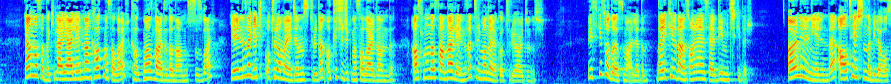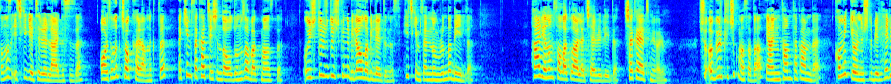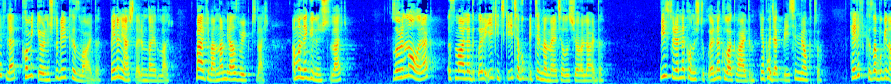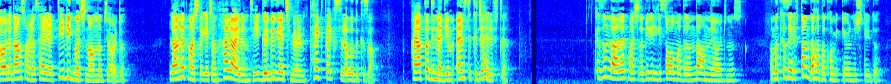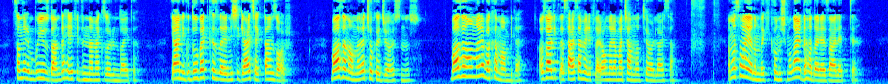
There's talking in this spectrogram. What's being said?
Yan masadakiler yerlerinden kalkmasalar, kalkmazlardı da namussuzlar. Yerinize geçip oturamayacağınız türden o küçücük masalardandı. Aslında sandalyenize tırmanarak oturuyordunuz. Viski soda ısmarladım. Daiquiri'den sonra en sevdiğim içkidir. Örneğin yerinde 6 yaşında bile olsanız içki getirirlerdi size. Ortalık çok karanlıktı ve kimse kaç yaşında olduğunuza bakmazdı. Uyuşturucu düşkünü bile olabilirdiniz. Hiç kimsenin umurunda değildi. Her yanım salaklarla çevriliydi. Şaka etmiyorum. Şu öbür küçük masada yani tam tepemde komik görünüşlü bir herifle komik görünüşlü bir kız vardı. Benim yaşlarımdaydılar. Belki benden biraz büyüktüler. Ama ne gülünçlüler. Zorunlu olarak ısmarladıkları ilk içkiyi çabuk bitirmemeye çalışıyorlardı. Bir süre ne konuştuklarına kulak verdim. Yapacak bir işim yoktu. Herif kıza bugün öğleden sonra seyrettiği lig maçını anlatıyordu. Lanet maçta geçen her ayrıntıyı gırgır geçmiyorum. Tek tek sıraladı kıza. Hayatta dinlediğim en sıkıcı herifti. Kızın lanet maçla bir ilgisi olmadığını da anlıyordunuz. Ama kız heriften daha da komik görünüşlüydü. Sanırım bu yüzden de herifi dinlemek zorundaydı. Yani gudubet kızların işi gerçekten zor. Bazen onlara çok acıyorsunuz. Bazen onlara bakamam bile. Özellikle sersem herifler onlara maç anlatıyorlarsa. Ama sağ yanımdaki konuşmalar daha da rezaletti.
